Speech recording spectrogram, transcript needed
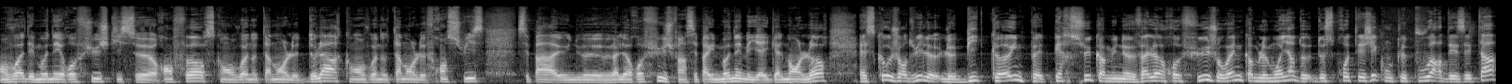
on voit des monnaies refuges qui se renforcent, quand on voit notamment le dollar, quand on voit notamment le franc suisse, c'est pas une valeur refuge, enfin c'est pas une monnaie, mais il y a également l'or. Est-ce qu'aujourd'hui le, Bitcoin peut être perçu comme une valeur refuge, Owen, comme le moyen de, se protéger contre le pouvoir des États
